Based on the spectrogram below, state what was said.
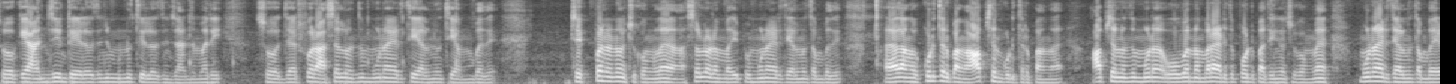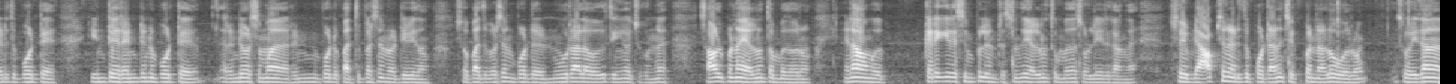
ஸோ ஓகே அஞ்சு இன்ட்டு எழுபத்தஞ்சி முந்நூற்றி எழுபத்தஞ்சி அந்த மாதிரி. ஸோ தர்ஃபோர் அசல் வந்து மூணாயிரத்தி எழுநூற்றி ஐம்பது. செக் பண்ணணும்னு வச்சுக்கோங்களேன் அசலோட மதிப்பு மூணாயிரத்தி எழுநூற்றம்பது அதாவது அங்கே கொடுத்துருப்பாங்க ஆப்ஷன் கொடுத்துருப்பாங்க. ஆப்ஷன் வந்து மூணு ஒவ்வொரு நம்பராக எடுத்து போட்டு பார்த்தீங்கன்னு வச்சுக்கோங்களேன். மூணாயிரத்தி எழுநூற்றம்பது எடுத்து போட்டு இன்ட்டு ரெண்டுன்னு போட்டு ரெண்டு வருஷமாக ரெண்டுன்னு போட்டு பத்து பர்சன்ட் வட்டி வீதம். ஸோ பத்து பர்சன்ட் போட்டு நூறால் வகுத்தீங்கன்னு வச்சுக்கோங்களேன். சால்வ் பண்ணால் எழுநூற்றம்பது வரும். ஏன்னா அவங்க கிடைக்கிற சிம்பிள் இன்ட்ரெஸ்ட் வந்து எழுநூற்றம்பது தான் சொல்லியிருக்காங்க. ஸோ இப்படி ஆப்ஷன் எடுத்து போட்டாலும் செக் பண்ணாலும் வரும். ஸோ இதுதான்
